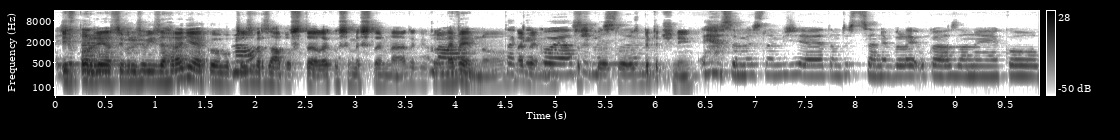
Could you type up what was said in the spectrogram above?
i že v ordinaci v Růžové zahradě, jako občas No. vrzá postel, jako si myslím, ne, tak jako No, nevím, no, tak nevím, jako já si trošku myslím- jako zbytečný. já si myslím, že tam ty scény byly ukázány jako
